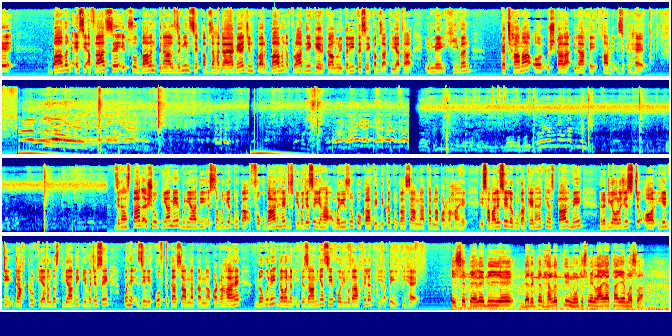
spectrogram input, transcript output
باون ایسے افراد سے ایک سو باون کنال زمین سے قبضہ ہٹایا گیا، جن پر باون افراد نے غیر قانونی طریقے سے قبضہ کیا تھا۔ ان میں ہیون، کچھاما اور اشکارا علاقے قابل ذکر ہے۔ ضلع ہسپتال شوپیاں میں بنیادی سہولیتوں کا فقدان ہے، جس کی وجہ سے یہاں مریضوں کو کافی دقتوں کا سامنا کرنا پڑ رہا ہے۔ اس حوالے سے لوگوں کا کہنا ہے کہ ہسپتال میں ریڈیولوجسٹ اور ای این ٹی ڈاکٹروں کی عدم دستیابی کی وجہ سے انہیں ذہنی قفت کا سامنا کرنا پڑ رہا ہے۔ لوگوں نے گورنر انتظامیہ سے فوری مداخلت کی اپیل کی ہے۔ اس سے پہلے بھی یہ ڈائریکٹر ہیلتھ کی نوٹس میں لایا تھا یہ مسئلہ۔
